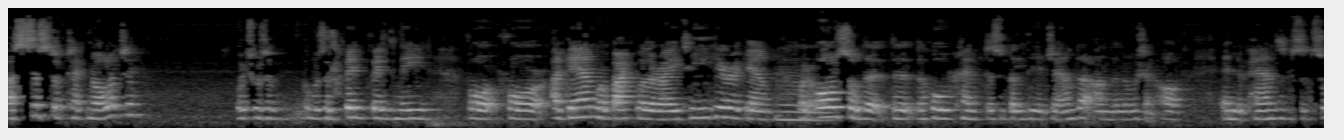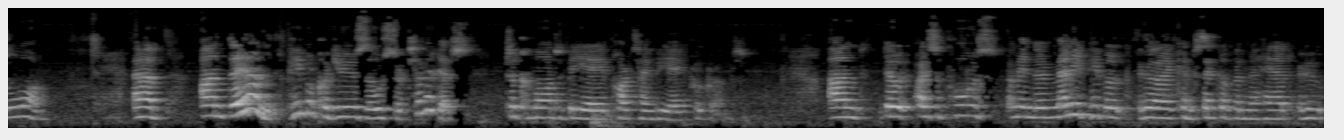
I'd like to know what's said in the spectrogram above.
assistive technology, which was a was a big big need for for again we're back with our IT here again, but also the, the the whole kind of disability agenda and the notion of independence and so on. Um, and then people could use those certificates to come on to BA part time BA programs. And there, I suppose, I mean, there are many people who I can think of in my head who,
